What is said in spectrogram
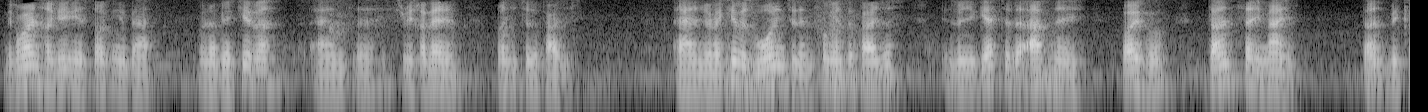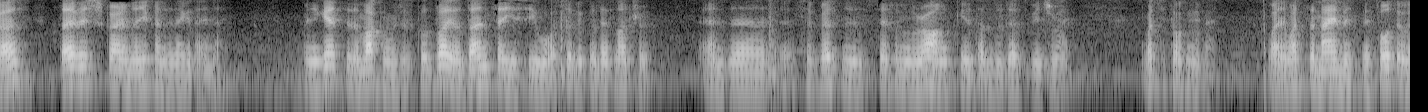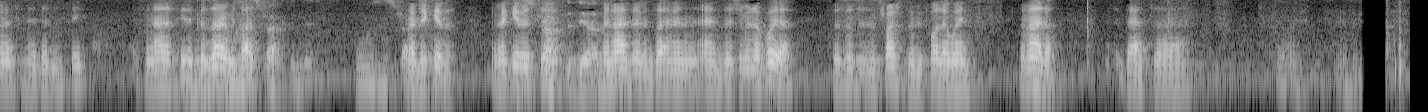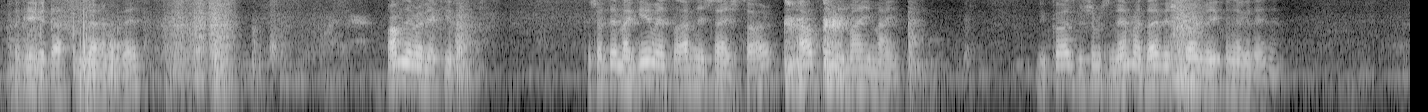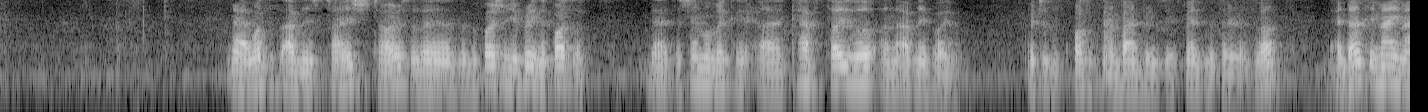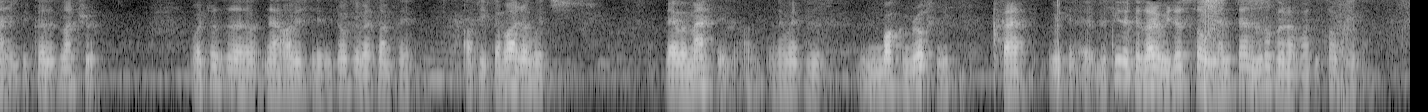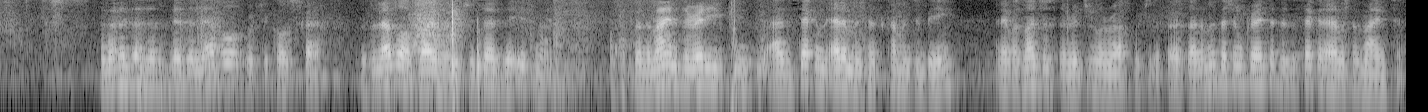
The Gemara in Chagigi is talking about when Rabbi Akiva and uh, his three Chaverim went into the paradise. And Rabbi Akiva's warning to them before going to the paradise is when you get to the Avnei Boihu, don't say Maim. Don't, because when you get to the Makkah, which is called Boil, don't say you see water because that's not true. And uh, if a person says something wrong, he doesn't deserve to be in Shemaim. What's he talking about? What's the main They thought they were going to see, they didn't see. So now the Fila Kuzari, we instructed this? Who was instructed? Rabbi Kiva. Rabbi Kiva to Ben Azai, Ben Zayman, and Rishon Ben Abuya. So this was his instruction to them before they went the Mala. That, uh, Rabbi Akiva, definitely you don't remember this. Amr Rabbi Akiva. Kashatem Magim es Lavni Shaish Tor, Alten Rimai Mayim. Because Bishum Shanema Davish Kor Vayikon Yagadena. Now, what's this Avni Shai Tor? So the, the Mephoshim you bring, the Pasuk, that Hashem will make a Kav Toihu on the Avnei Boihu, which is the Pasuk Ramban brings, we explains in the Torah as well. And don't say Mayim Mayim, because it's not true. What was the now? Obviously, we're talking about something of Kabbalah, which they were massive when they went to this Mokum Ruchni. But we can, uh, the Fila Kuzari we just saw, we understand a little bit of what he's talking about. And then there's a, there's a level which we call Shkrech. There's a level of Bible which it says there is Maim. It's when the Maim is already, uh, the second element has come into being, and it was not just the original Ruach, which is the first element Hashem created, there's a second element of Maim too.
